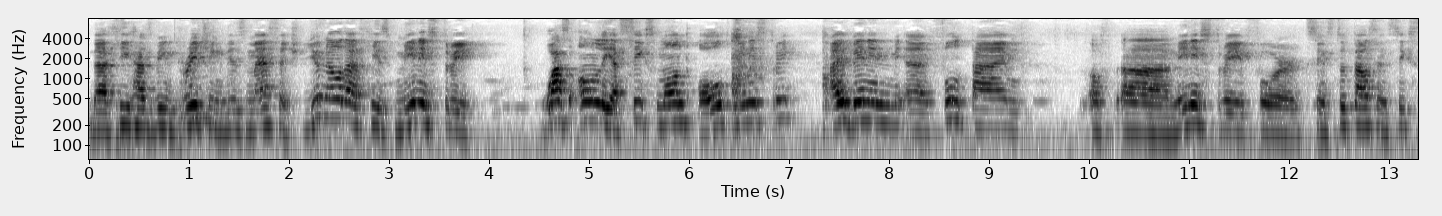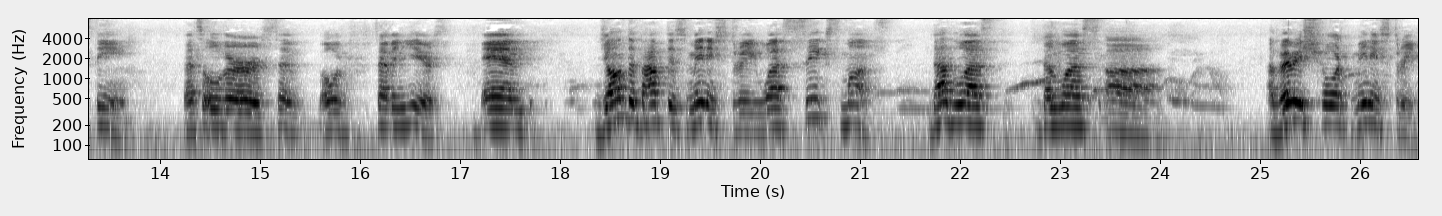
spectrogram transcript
that he has been preaching this message. You know that his ministry was only a six month old ministry. I've been in uh, full time of uh, ministry for since 2016. That's over seven, over seven years, and John the Baptist ministry was six months. That was that was uh, a very short ministry,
